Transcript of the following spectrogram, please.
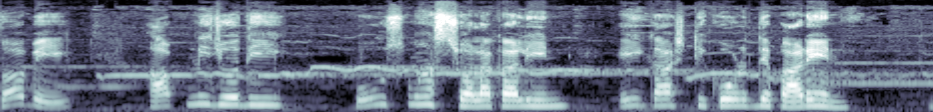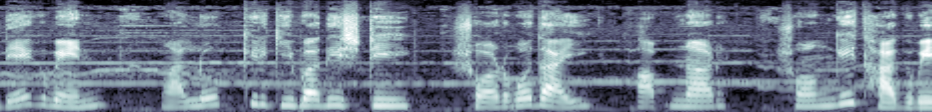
তবে আপনি যদি পৌষ মাস চলাকালীন এই কাজটি করতে পারেন, দেখবেন মা লক্ষ্মীর কৃপাদৃষ্টি সর্বদাই আপনার সঙ্গেই থাকবে।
